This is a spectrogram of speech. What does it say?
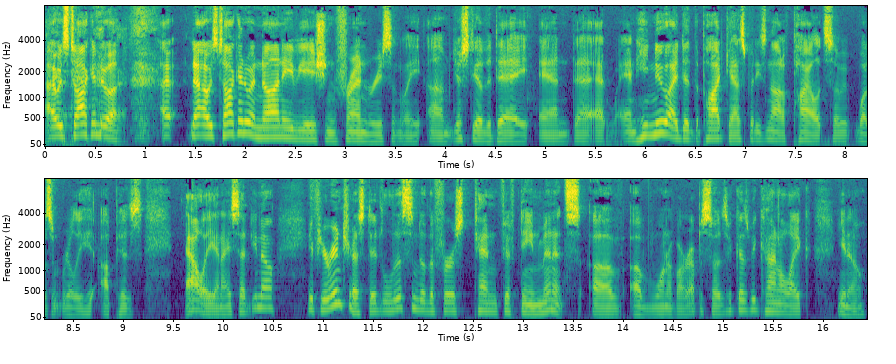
I was talking to a I, no, I was talking to a non-aviation friend recently, um, just the other day, and uh, at, and he knew I did the podcast, but he's not a pilot, so it wasn't really up his alley. And I said, you know, if you're interested, listen to the first 10, 15 minutes of of one of our episodes because we kind of like you know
